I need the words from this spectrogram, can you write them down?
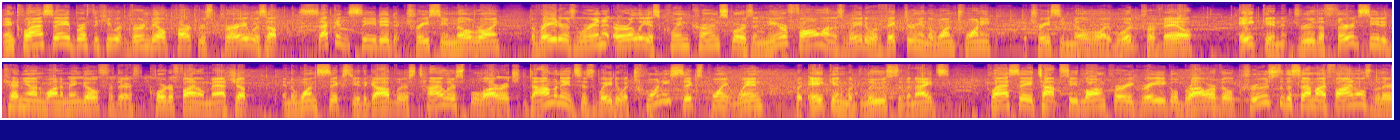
In Class A, Bertha Hewitt Verndale Parkers Prairie was up second-seeded Tracy Milroy. The Raiders were in it early as Quinn Kern scores a near fall on his way to a victory in the 120, but Tracy Milroy would prevail. Aitkin drew the third-seeded Kenyon Wanamingo for their quarterfinal matchup. In the 160, the Gobblers' Tyler Spolarich dominates his way to a 26-point win, but Aitkin would lose to the Knights. Class A top seed Long Prairie Grey Eagle Browerville cruised to the semifinals where,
